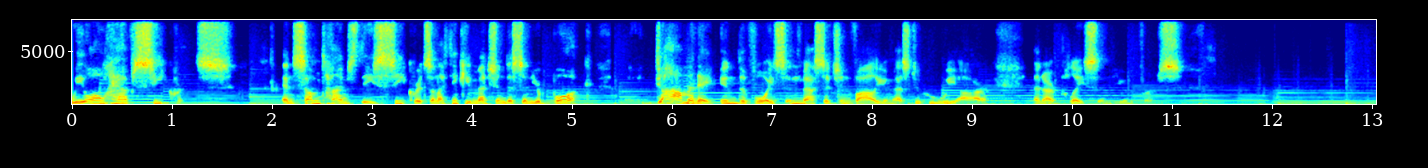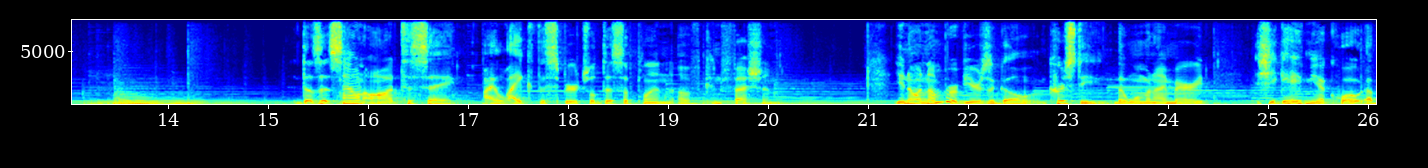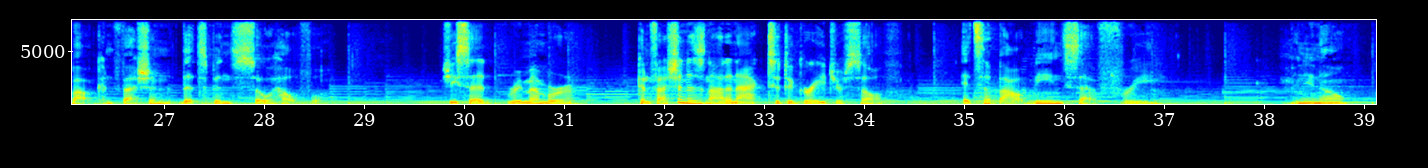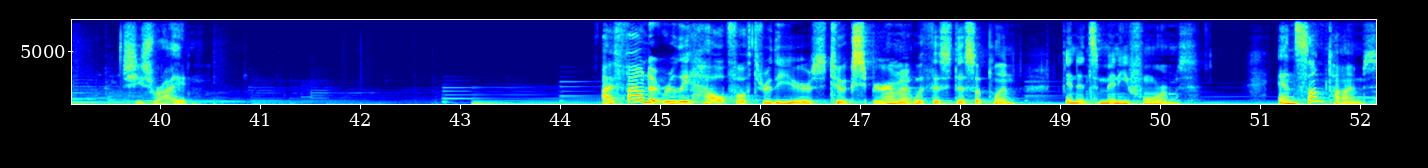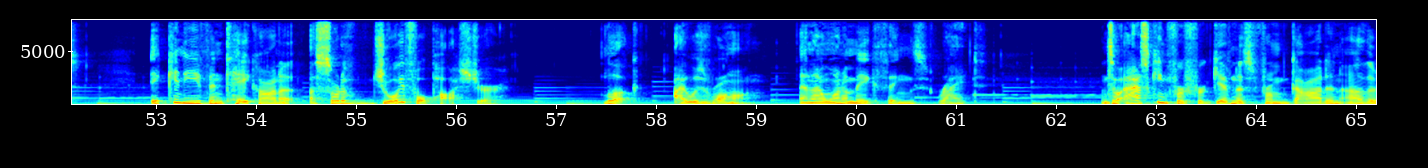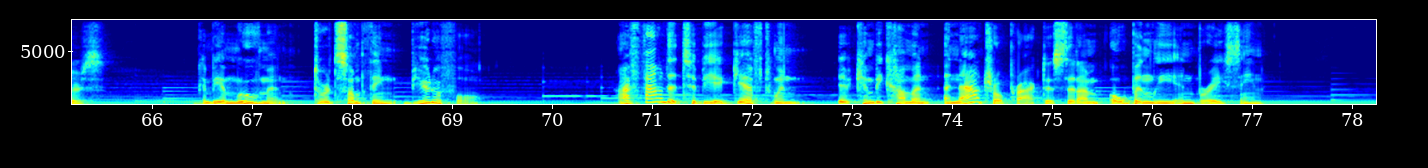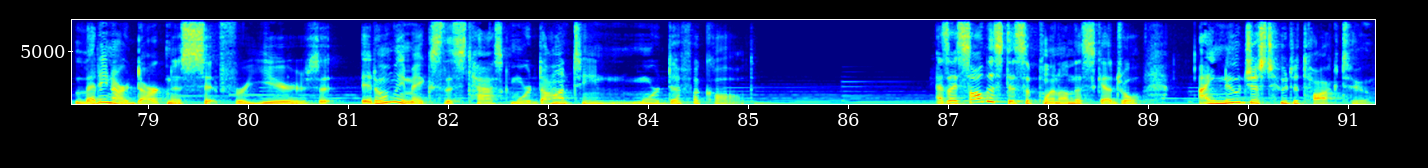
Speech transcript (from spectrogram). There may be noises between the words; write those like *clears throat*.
we all have secrets. And sometimes these secrets, and I think you mentioned this in your book, dominate in the voice and message and volume as to who we are and our place in the universe. Does it sound odd to say, I like the spiritual discipline of confession? You know, a number of years ago, Christy, the woman I married, she gave me a quote about confession that's been so helpful. She said, Remember, confession is not an act to degrade yourself, it's about being set free. And you know, she's right. I've found it really helpful through the years to experiment with this discipline in its many forms. And sometimes it can even take on a, a sort of joyful posture. Look, I was wrong, and I want to make things right. And so asking for forgiveness from God and others can be a movement towards something beautiful. I've found it to be a gift when it can become a, a natural practice that I'm openly embracing. Letting our darkness sit for years, it, it only makes this task more daunting, more difficult. As I saw this discipline on the schedule, I knew just who to talk to.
